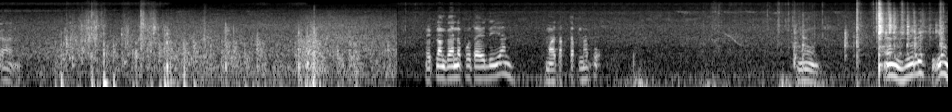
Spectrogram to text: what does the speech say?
Yan. May planggana po tayo diyan. Mataktak na po. Yun. Ay, mahuli. Yun.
